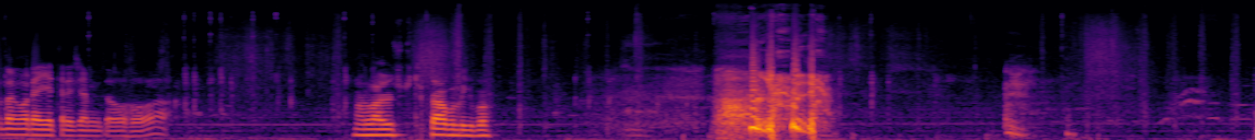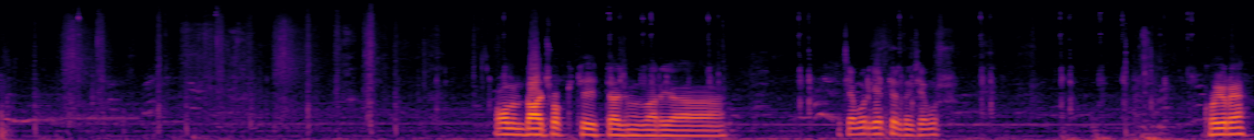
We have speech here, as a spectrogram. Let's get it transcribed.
Oradan oraya getireceğim bir de oho. Vallahi üç kütük daha buldu gibi o. Oğlum daha çok kütüğe ihtiyacımız var ya. Çamur getirdim çamur. Koy oraya.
